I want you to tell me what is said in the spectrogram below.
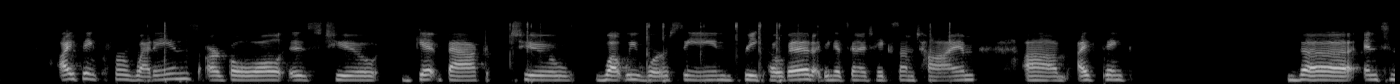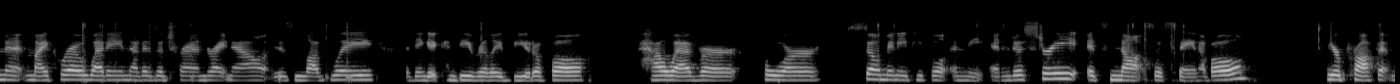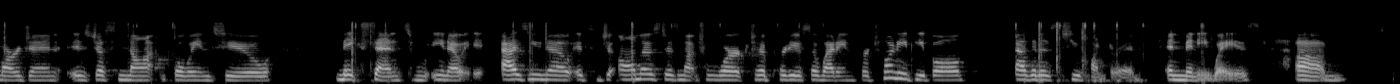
I think for weddings, our goal is to get back to what we were seeing pre COVID. I think it's going to take some time. Um, I think the intimate micro wedding that is a trend right now is lovely. I think it can be really beautiful. However, for so many people in the industry, it's not sustainable your profit margin is just not going to make sense. You know, as you know, it's almost as much work to produce a wedding for 20 people as it is 200 in many ways. Um,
